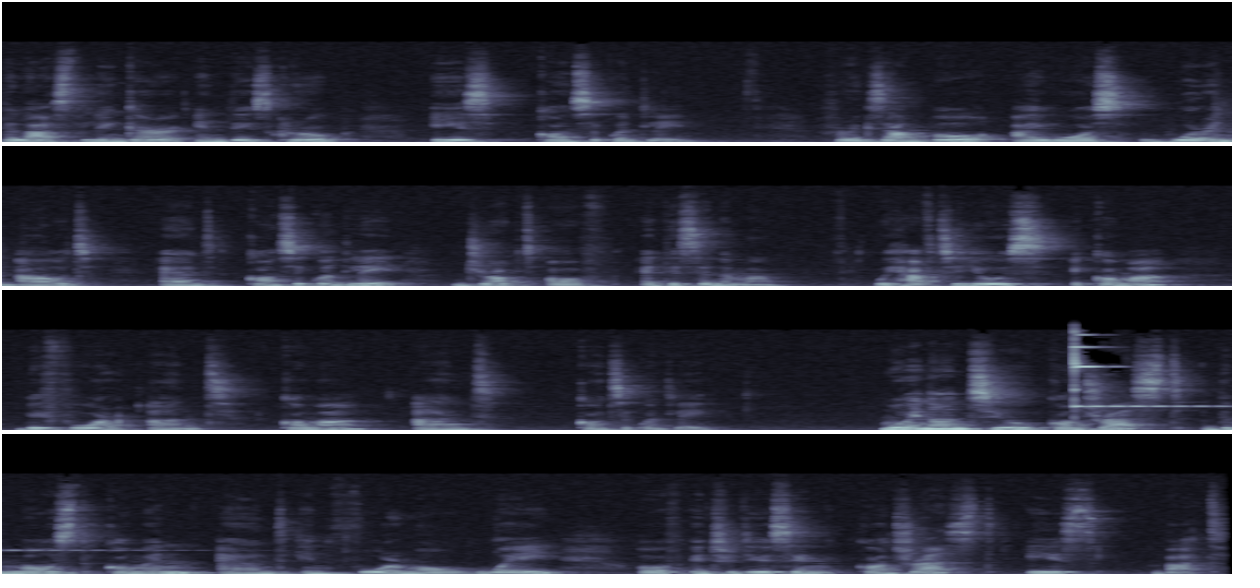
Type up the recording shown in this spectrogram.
The last linker in this group is consequently. For example, I was worn out and consequently dropped off at the cinema. We have to use a comma before and, comma and consequently. Moving on to contrast, the most common and informal way of introducing contrast is but.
